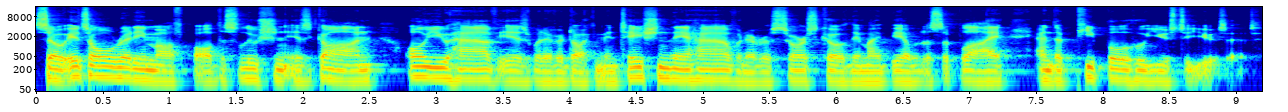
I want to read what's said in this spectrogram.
so it's already mothballed. The solution is gone. All you have is whatever documentation they have whatever source code they might be able to supply and the people who used to use it.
